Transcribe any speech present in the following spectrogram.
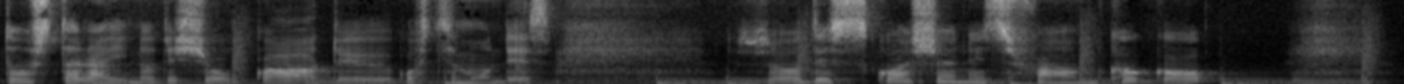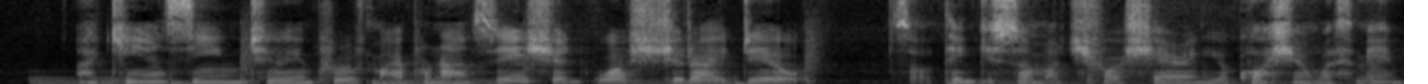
どうしたらいいのでしょうか？というご質問です。So this question is from Coco. I can't seem to improve my pronunciation. What should I do? So, thank you so much for sharing your question with me.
